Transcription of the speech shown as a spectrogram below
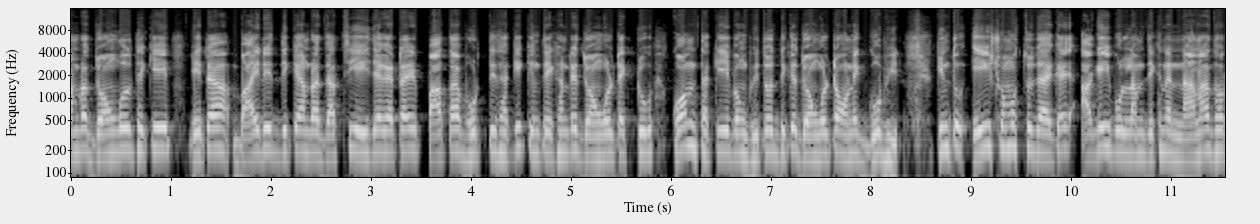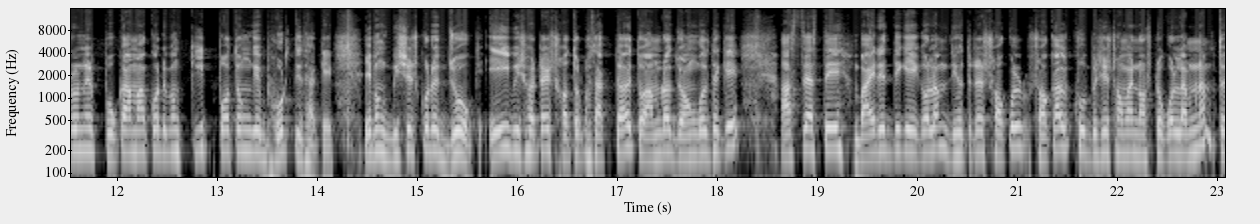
আমরা জঙ্গল থেকে এটা বাইরের দিকে আমরা যাচ্ছি, এই জায়গাটায় পাতা ভর্তি থাকে, কিন্তু এখানটায় জঙ্গলটা একটু কম থাকে এবং ভিতর দিকে জঙ্গলটা অনেক গভীর। কিন্তু এই সমস্ত জায়গায় আগেই বললাম যেখানে নানা ধরনের পোকামাকড় এবং কীট পতঙ্গে ভর্তি থাকে এবং বিশেষ করে যোগ এই বিষয়টায় সতর্ক থাকতে হয়। তো আমরা জঙ্গল থেকে আস্তে আস্তে বাইরের দিকে এগোলাম, যেহেতু এটা সকল, সকাল খুব বেশি সময় নষ্ট করলাম না। তো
